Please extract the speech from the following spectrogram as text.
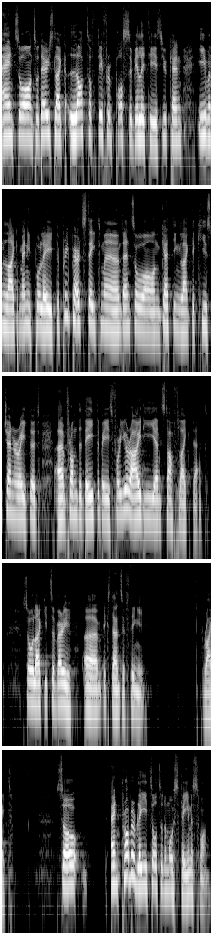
and so on. So there is like lots of different possibilities. You can even like manipulate the prepared statement and so on, getting like the keys generated um, from the database for your ID and stuff like that. So like it's a very um, extensive thingy. Right. So, and probably it's also the most famous one.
